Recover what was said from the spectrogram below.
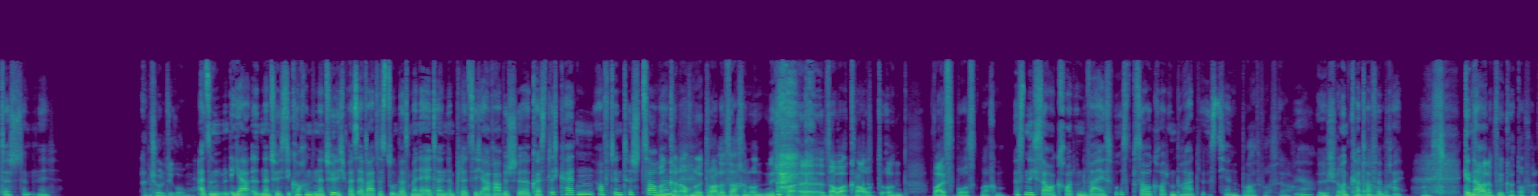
das stimmt nicht. Entschuldigung. Also ja, natürlich, sie kochen natürlich. Was erwartest du, dass meine Eltern plötzlich arabische Köstlichkeiten auf den Tisch zaubern? Man kann auch neutrale Sachen und nicht äh, Sauerkraut und Weißwurst machen. ist nicht Sauerkraut und Weißwurst, Sauerkraut und Bratwürstchen. Und Bratwurst, ja. Ja. Ich Und keine Ahnung. Kartoffelbrei. Und Genau. vor allem viel Kartoffel.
